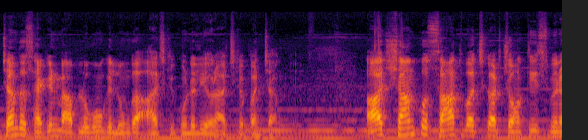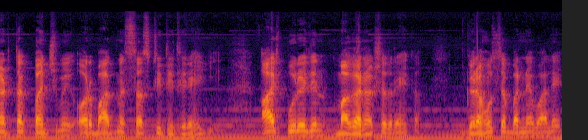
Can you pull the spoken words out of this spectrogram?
चंद सेकंड में आप लोगों के लूँगा आज की कुंडली और आज के पंचांग में। आज शाम को सात बजकर चौंतीस मिनट तक पंचमी और बाद में षष्ठी तिथि रहेगी। आज पूरे दिन मगर नक्षत्र रहेगा। ग्रहों से बनने वाले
